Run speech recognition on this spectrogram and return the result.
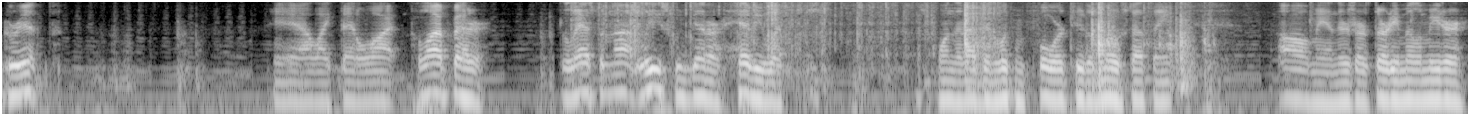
grip. Yeah, I like that a lot. A lot better. Last but not least, we've got our heavy weapons. It's one that I've been looking forward to the most, I think. Oh man, there's our 30 millimeter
